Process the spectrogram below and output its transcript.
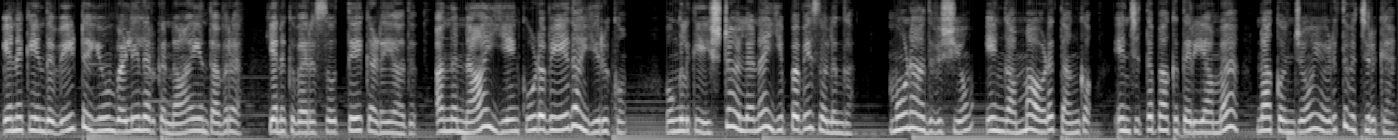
எனக்கு இந்த வீட்டையும் வெளியில இருக்க நாயும் தவிர எனக்கு வேற சொத்தே கிடையாது. அந்த நாய் என் கூடவே தான் இருக்கும். உங்களுக்கு இஷ்டம் இல்லைன்னா இப்பவே சொல்லுங்க. மூணாவது விஷயம் எங்க அம்மாவோட தங்கம். என் சித்தப்பாக்கு தெரியாம நான் கொஞ்சம் எடுத்து வச்சிருக்கேன்.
